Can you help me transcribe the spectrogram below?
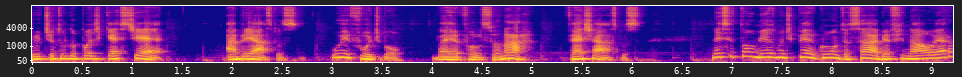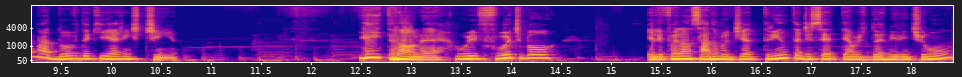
e o título do podcast é, abre aspas, o eFootball vai revolucionar? Fecha aspas. Nesse tom mesmo de pergunta, sabe? Afinal, era uma dúvida que a gente tinha. Então, né, o eFootball, ele foi lançado no dia 30 de setembro de 2021,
